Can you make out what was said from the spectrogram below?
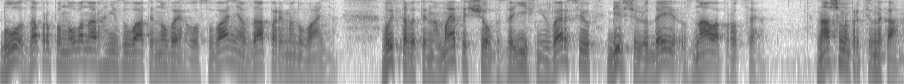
було запропоновано організувати нове голосування за перейменування, виставити намети, щоб за їхньою версією більше людей знало про це. Нашими працівниками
